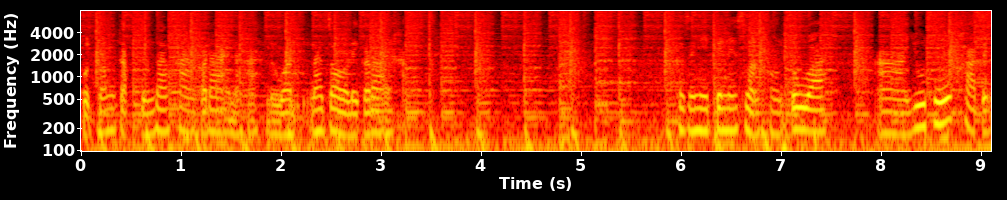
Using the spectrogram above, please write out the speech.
กดย้อนกลับเป็นด้านข้างก็ได้นะคะ หรือว่าหน้าจอเลยก็ได้ค่ะ ก็จะมีเป็นในส่วนของตัว YouTube ค่ะ เป็น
